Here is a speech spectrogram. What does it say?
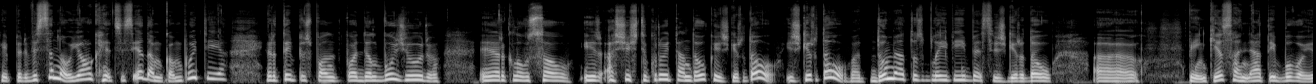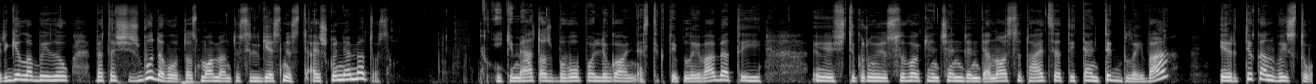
kaip ir visi naujokai atsisėdam kamputyje ir taip iš po, po dėlbų žiūriu ir klausau. Ir aš iš tikrųjų ten daug išgirdau. Išgirdau, va, du metus blaivybės, išgirdau uh, penkis, ne, tai buvo irgi labai daug, bet aš išbūdavau tos momentus ilgesnius, aišku, ne metus. Iki metų aš buvau po ligoninės tik taip blaiva, bet tai iš tikrųjų suvokiant šiandien dienos situaciją, tai ten tik blaiva ir tik ant vaistų.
